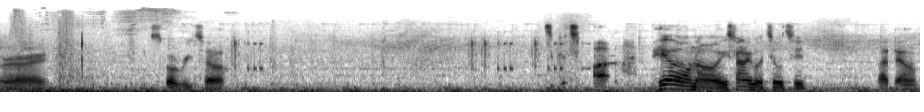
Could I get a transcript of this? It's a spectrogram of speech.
Alright. Let's go retail. It's a good spot. Hell no, he's trying to go tilted. Not down.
